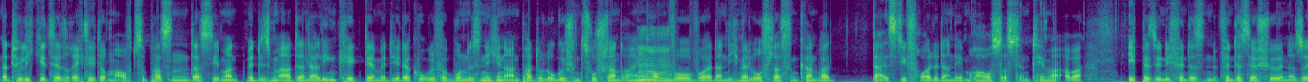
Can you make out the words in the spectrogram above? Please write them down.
natürlich geht es jetzt rechtlich darum aufzupassen, dass jemand mit diesem Adrenalinkick, der mit jeder Kugel verbunden ist, nicht in einen pathologischen Zustand reinkommt, mhm. wo, wo er dann nicht mehr loslassen kann, weil da ist die Freude dann eben raus aus dem Thema. Aber ich persönlich finde es find sehr schön. Also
